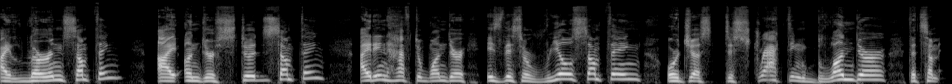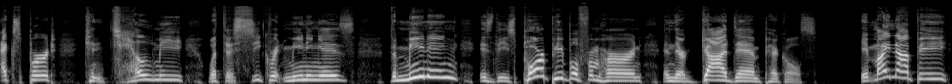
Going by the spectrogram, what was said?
I learned something, I understood something. I didn't have to wonder is this a real something or just distracting blunder that some expert can tell me what the secret meaning is? The meaning is these poor people from Hearne and their goddamn pickles. It might not be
